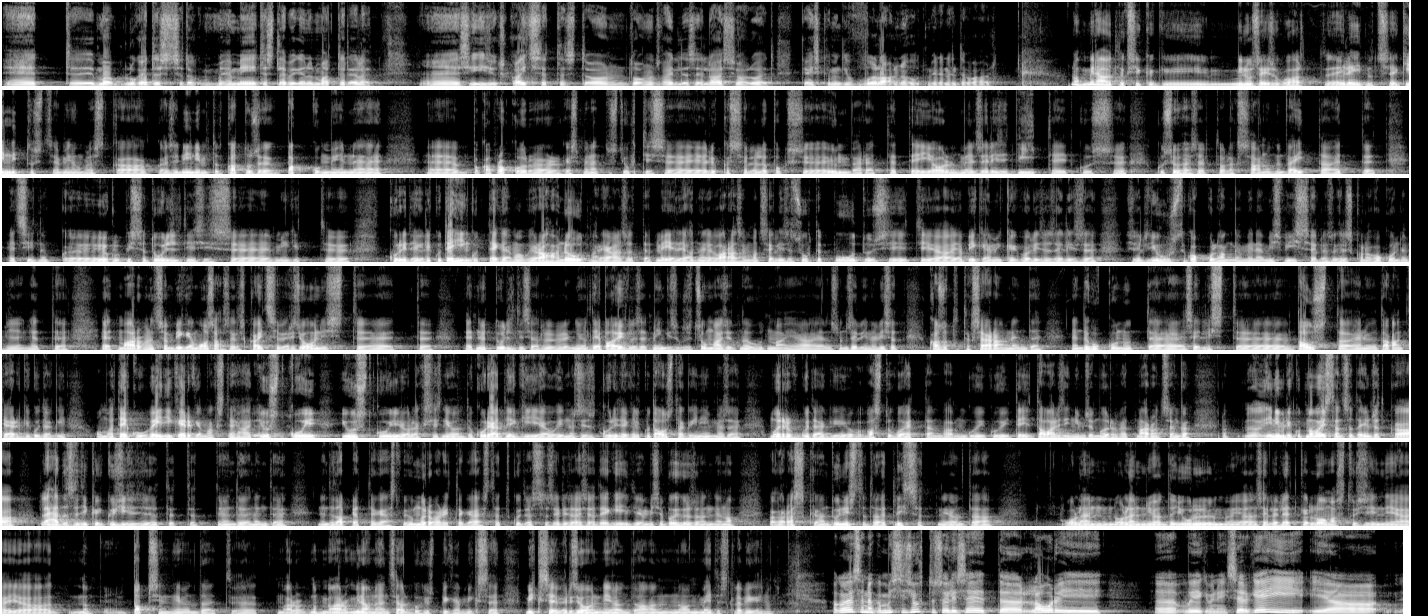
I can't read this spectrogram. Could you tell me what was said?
et ma lugedes seda meediast läbi käinud materjale, Äh, siis üks kaitsjatest on toonud välja selle asjaolu, et käis ka mingi võla nõudmine nende vahel. Noh, mina ütleks ikkagi, minu seisukohalt ei leidnud see kinnitust ja minu meelest ka, ka see niinimetatud katuse pakkumine Äh, ka prokurör, kes menetlust juhtis, äh, lükkas selle lõpuks äh, ümber, et, et ei olnud meil selliseid viiteid, kus, kus üheselt oleks saanud nüüd väita, et, et, et sinna ööklubisse tuldi siis mingit kuritegelikku tehingut tegema või raha nõudma reaalselt, et meie teada neil varasemalt sellised suhted puudusid ja, ja pigem ikkagi oli see sellise, sellise juhuste kokkulangemine, mis viis selle seltskonna kogunemiseni, et et ma arvan, et see on pigem osa sellest kaitseversioonist, et, et nüüd tuldi seal nii-öelda ebaõiglaselt mingisuguseid summasid nõudma ja, ja noh, see on selline lihtsalt, kasutatakse ära nende, nende hukkunute sellist äh, tausta ja nii-öelda tagantjärgi kuidagi oma tegu veidi kergemaks teha, et justkui, justkui oleks siis nii-öelda kurjategija või no siis kuritegeliku taustaga inimese mõrv kuidagi vastuvõetavam kui, kui tei-, tavalise inimese mõrv, et ma arvan, et see on ka noh, no inimlikult ma mõistan seda, ilmselt ka lähedased ikkagi küsisid, et, et, et nende, nende, nende tapjate käest või mõrvarite käest, et kuidas sa sellise asja tegid ja mis see põhjus on ja noh, väga raske on tunnistada, et lihtsalt nii-öelda olen, olen nii-öelda julm ja sellel hetkel loomastusin ja, ja noh, tapsin nii-öelda, et, et ma arvan, et noh, ma arvan, mina näen seal põhjust pigem, miks see, miks see versioon nii-öelda on, on meediast läbi käinud. aga ühesõnaga, mis siis juhtus, oli see, et äh, Lauri äh, või õigemini Sergei ja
